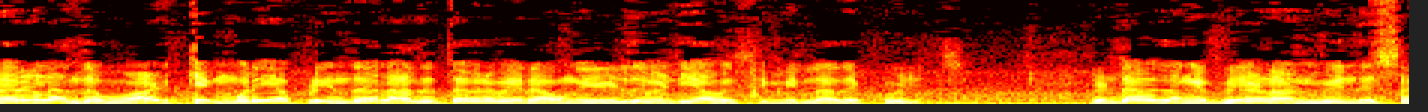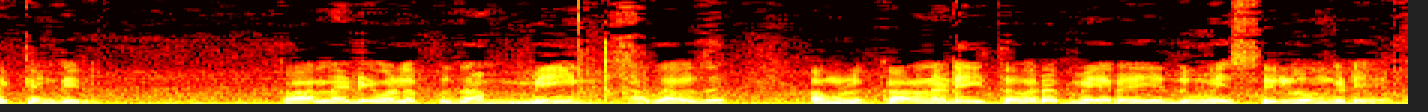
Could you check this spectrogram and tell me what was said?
நேரங்களில் அந்த வாழ்க்கை முறை அப்படி இருந்தாலும் அதை தவிர வேற அவங்க எழுத வேண்டிய அவசியம் இல்லாத போயிடுச்சு. ரெண்டாவது அங்கே வேளாண்மை வந்து செகண்டரி கால்நடை வளர்ப்பு தான் மெயின் அதாவது அவங்களுக்கு கால்நடையை தவிர வேற எதுவுமே செல்வம் கிடையாது.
